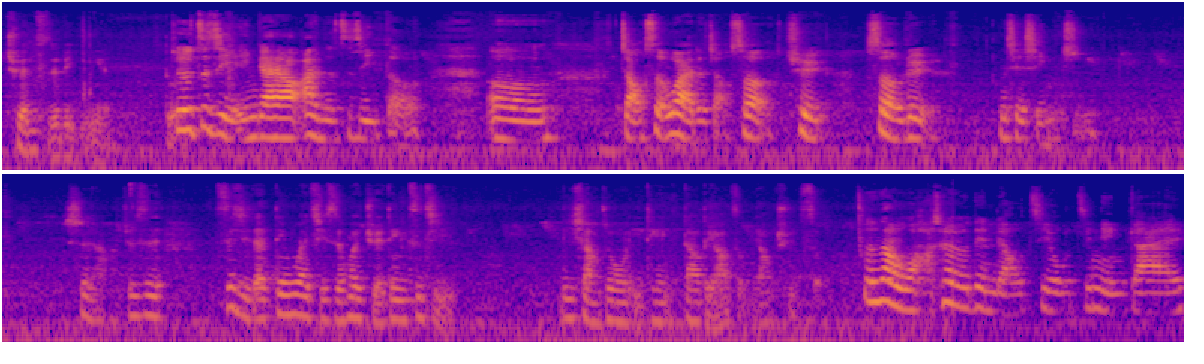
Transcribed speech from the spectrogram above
圈子里面。就是自己也应该要按着自己的呃角色未来的角色去涉略那些薪资。是啊，就是自己的定位其实会决定自己理想中的一天到底要怎么样去走。那让我好像有点了解，我今年应该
